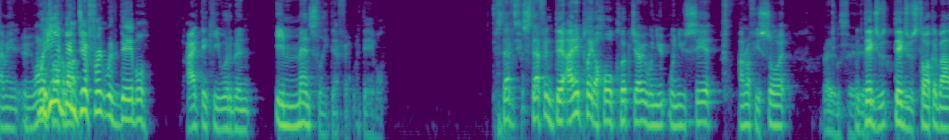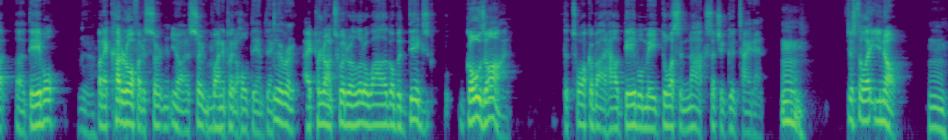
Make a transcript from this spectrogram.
I mean, you Would to he talk have been about, different with Daboll? I think he would have been immensely different with Daboll. Steph, Stefon, Di- I didn't play the whole clip, Jerry. When you when you see it, I don't know if you saw it. I didn't see it. Diggs was Diggs was talking about uh, Daboll, Yeah. but I cut it off at a certain you know at a certain Mhm. point. I didn't play the whole damn thing. Yeah, right. I put it on Twitter a little while ago, but Diggs goes on to talk about how Daboll made Dawson Knox such a good tight end. Mm, Just to let you know, mm.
